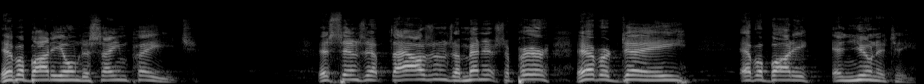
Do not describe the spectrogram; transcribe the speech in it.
everybody on the same page. It sends up thousands of minutes of prayer every day, everybody in unity.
